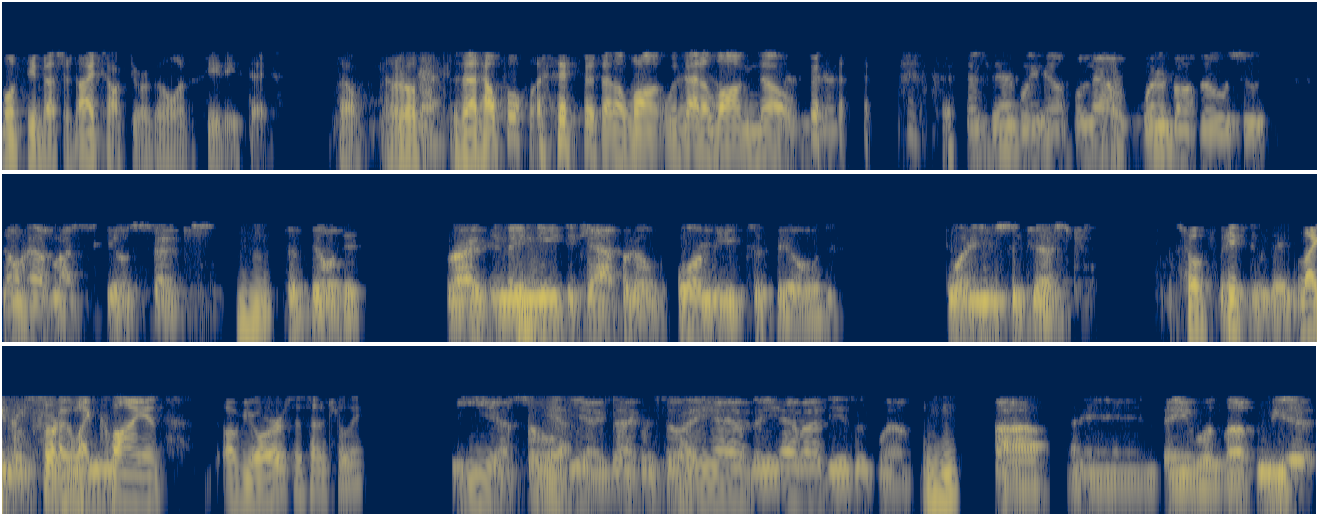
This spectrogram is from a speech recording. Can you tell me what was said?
most of the investors I talk to are going to want to see these days. So I don't know. Is that helpful? is that a long? Was that a long no? That's definitely helpful. Now, what about those who don't have my skill sets hmm to build it, right? And they need the capital for me to build. What do you suggest So they people. They, like they- sort of like clients of yours, essentially. Yeah. So Yeah. yeah, exactly. So they have they have ideas as well, hmm uh, and they would love for me to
